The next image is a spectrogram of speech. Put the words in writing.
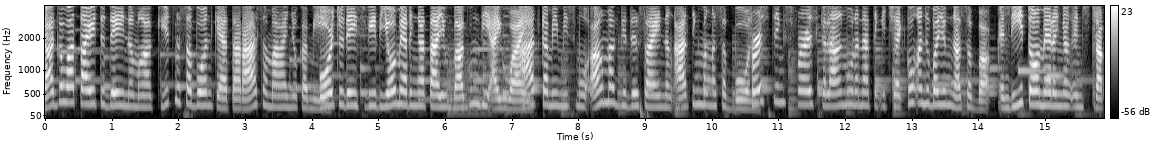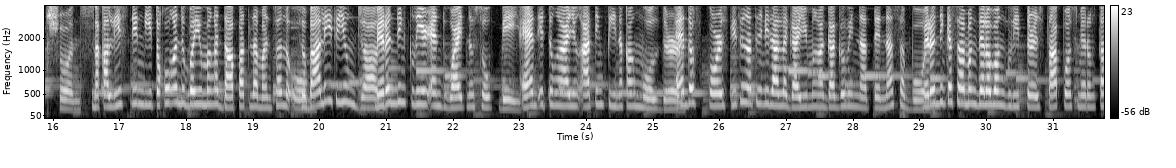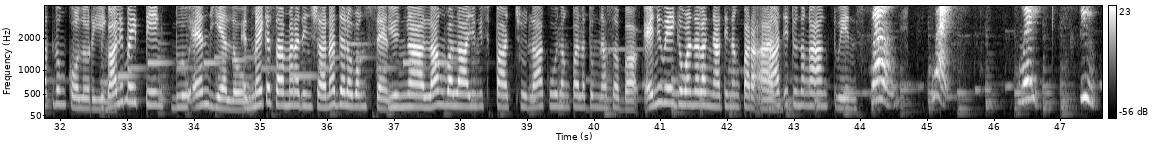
Gagawa tayo today ng mga cute na sabon kaya tara, samahan nyo kami. For today's video, meron nga tayong bagong DIY at kami mismo ang magde-design ng ating mga sabon. First things first, kailangan muna nating i-check kung ano ba yung nasa box. And dito, meron ngang instructions. Nakalist din dito kung ano ba yung mga dapat laman sa loob. So, bali ito yung jug. Meron ding clear and white na soap base. And ito nga yung ating pinakang molder. And of course, dito natin ilalagay yung mga gagawin natin na sabon. Meron din kasamang dalawang glitters, tapos merong tatlong coloring. So, bali may pink, blue, and yellow. And may kasama na din siya na dalawang scent. Yun nga lang, wala yung spatula. Kulang pala tong nasa box. Anyway, gawa na lang natin ng paraan. At ito na nga ang twins. brown, white, pink, pink,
